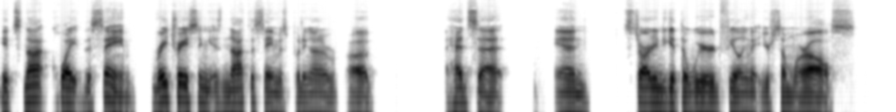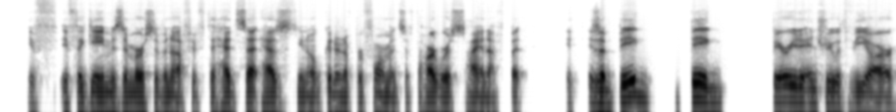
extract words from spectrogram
It's not quite the same. Ray tracing is not the same as putting on a, a, a headset and starting to get the weird feeling that you're somewhere else. If if the game is immersive enough, if the headset has you know good enough performance, if the hardware is high enough, but it is a big big barrier to entry with VR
